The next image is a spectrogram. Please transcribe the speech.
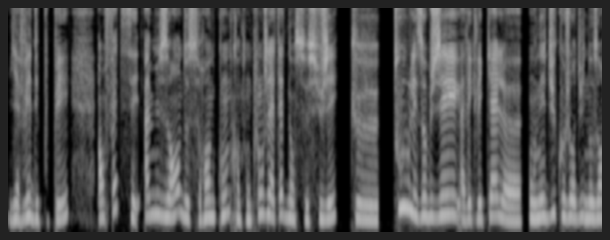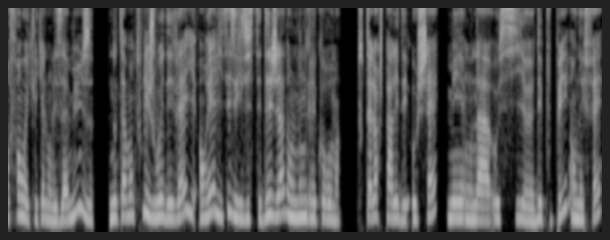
Il y avait des poupées. En fait, c'est amusant de se rendre compte quand on plonge la tête dans ce sujet que tous les objets avec lesquels euh, on éduque aujourd'hui nos enfants ou avec lesquels on les amuse, notamment tous les jouets d'éveil, en réalité, ils existaient déjà dans le monde gréco-romain. Tout à l'heure, je parlais des hochets, mais on a aussi euh, des poupées, en effet.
